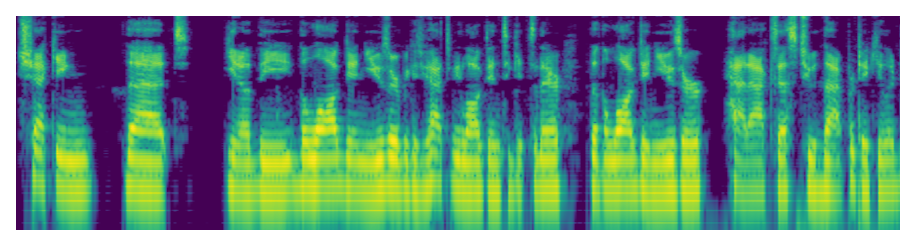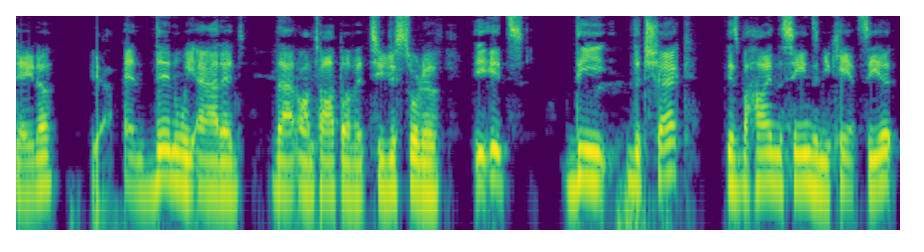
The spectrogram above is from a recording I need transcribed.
checking that you know the the logged in user because you have to be logged in to get to there that the logged in user had access to that particular data. Yeah. And then we added that on top of it to just sort of it's the the check is behind the scenes and you can't see it.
